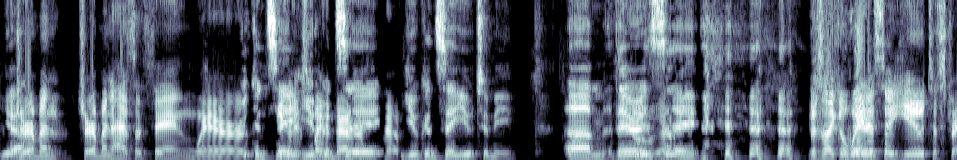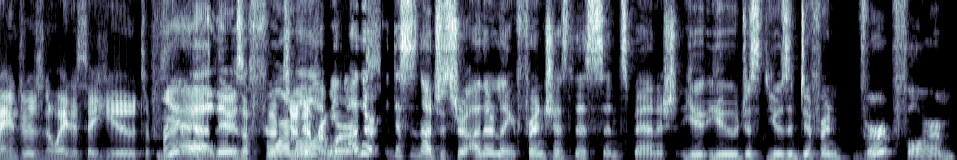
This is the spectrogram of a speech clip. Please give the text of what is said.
Yeah. German German has a thing where you can say you can it better. say Yeah. you can say you to me. Um, there Ooh, is a There's like a way to say you to strangers and a way to say you to friends. yeah. There's a formal. I mean, words. other. This is not just true. Other like French has this and Spanish. You you just use a different verb form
